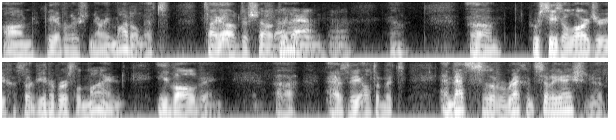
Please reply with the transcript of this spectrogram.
on the evolutionary model. That's Teilhard de Chardin. Chardin yeah. yeah. Um, who sees a larger sort of universal mind evolving uh, as the ultimate, and that's sort of reconciliation of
